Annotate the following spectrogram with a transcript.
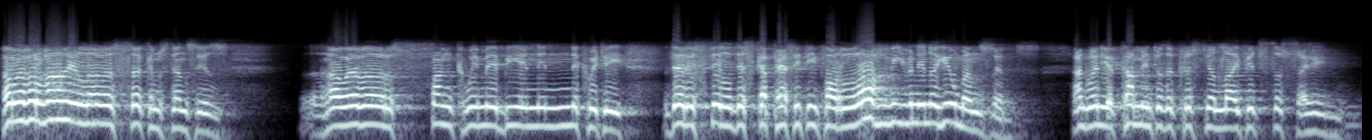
however vile our circumstances, however sunk we may be in iniquity, there is still this capacity for love, even in a human sense. And when you come into the Christian life, it's the same.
